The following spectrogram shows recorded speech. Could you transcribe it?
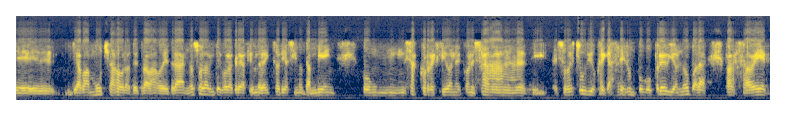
eh, ya van muchas horas de trabajo detrás, no solamente con la creación de la historia, sino también con esas correcciones, con esas, esos estudios que hay que hacer un poco previos, ¿no? Para, para saber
